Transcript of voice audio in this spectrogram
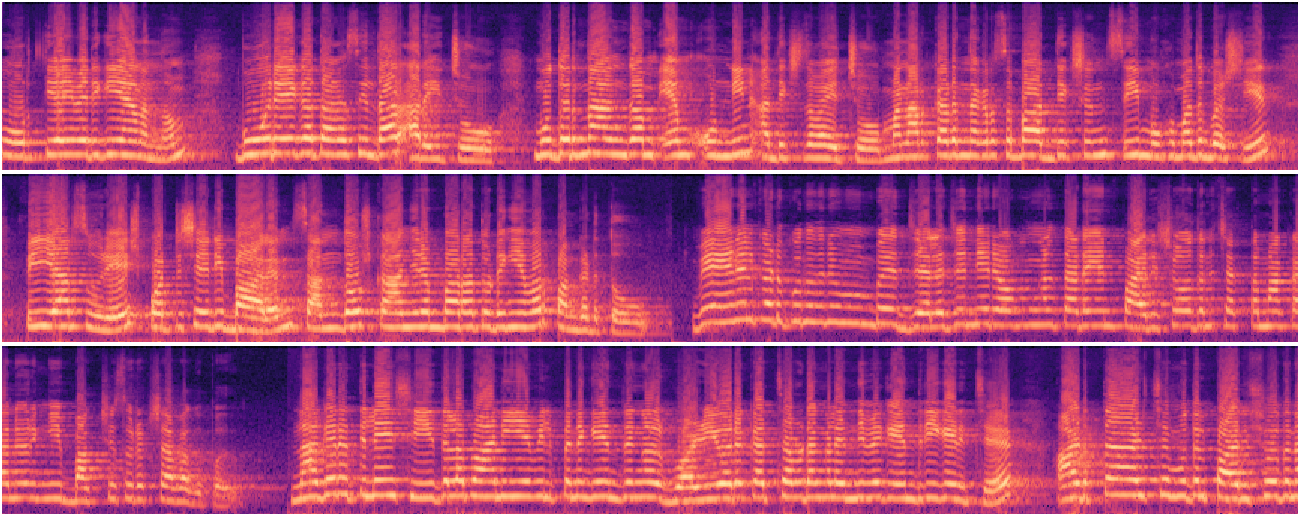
പൂർത്തിയായി വരികയാണെന്നും ഭൂരേഖ തഹസീൽദാർ അറിയിച്ചു. മുതിർന്ന അംഗം എം ഉണ്ണിൻ അധ്യക്ഷത വഹിച്ചു. മണ്ണാർക്കാട് നഗരസഭാ അധ്യക്ഷൻ C Muhammad Basheer P R Suresh Pottassery Balan Santhosh Kanjirampara തുടങ്ങിയവർ പങ്കെടുത്തു. വേനൽ കടുക്കുന്നതിന് മുമ്പ് ജലജന്യ രോഗങ്ങൾ തടയാൻ പരിശോധന ശക്തമാക്കാനൊരുങ്ങി ഭക്ഷ്യസുരക്ഷാ വകുപ്പ്. നഗരത്തിലെ ശീതളപാനീയ വിൽപ്പന കേന്ദ്രങ്ങൾ വഴിയോര കച്ചവടങ്ങൾ എന്നിവ കേന്ദ്രീകരിച്ച് അടുത്ത ആഴ്ച മുതൽ പരിശോധന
